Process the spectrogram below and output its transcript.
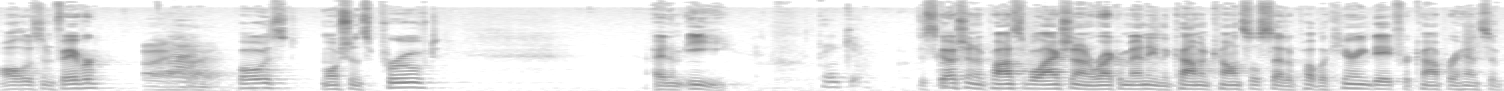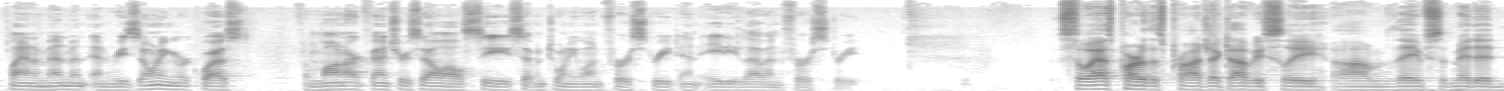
All those in favor? Aye. Opposed? Motion's approved. Item E, Thank you. discussion and possible action on recommending the common council set a public hearing date for comprehensive plan amendment and rezoning request from Monarch Ventures LLC, 721 First Street and 811 First Street. So as part of this project, obviously, um, they've submitted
